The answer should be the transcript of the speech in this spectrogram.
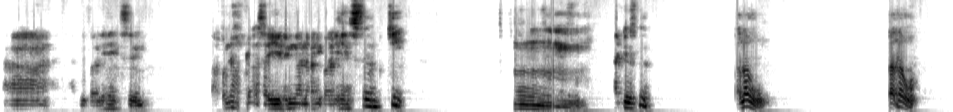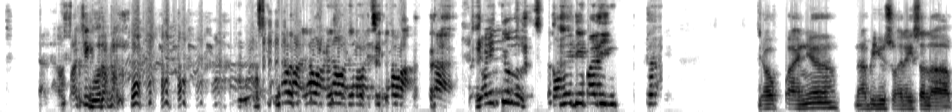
Ah, Nabi paling handsome. Tak pernah pula saya dengan Nabi paling handsome cik. Hmm, Ada ke? tak tahu. Tak tahu. Tak tahu. Pakcik pun tak tahu. lawak, lawak, lawak, lawak cik, lawak. Ha, yang itu komedi paling Jawapannya Nabi Yusuf alaihissalam.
